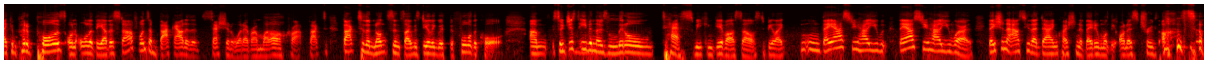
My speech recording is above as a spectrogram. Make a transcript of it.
I can put a pause on all of the other stuff. Once I'm back out of the session or whatever, I'm like, oh crap, back to back to the nonsense I was dealing with before the call. Um, so just even those little tests we can give ourselves to be like, they asked you how you they asked you how you were. They shouldn't ask you that dang question if they didn't want the honest truth answer.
